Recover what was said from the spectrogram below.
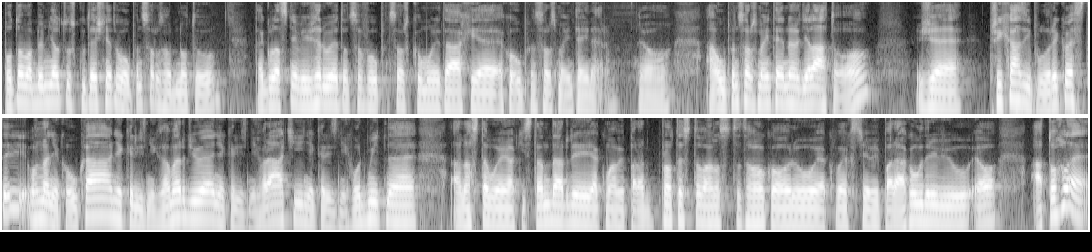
potom, aby měl tu skutečně tu open source hodnotu, tak vlastně vyžaduje to, co v open source komunitách je jako open source maintainer. Jo? A open source maintainer dělá to, že Přichází pull requesty, on na ně kouká, některý z nich zamerduje, některý z nich vrátí, některý z nich odmítne a nastavuje nějaký standardy, jak má vypadat protestovanost toho kódu, jak vlastně vypadá code review. Jo? A tohle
